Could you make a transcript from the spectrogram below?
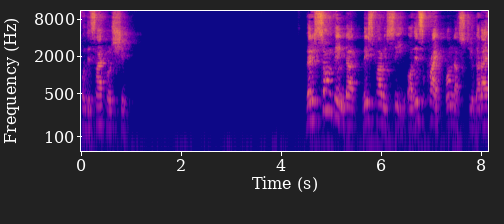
for discipleship There is something that this Pharisee or this scribe understood that I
